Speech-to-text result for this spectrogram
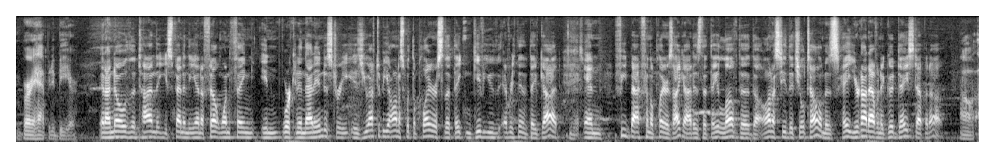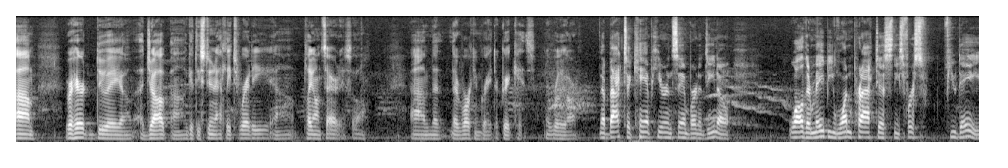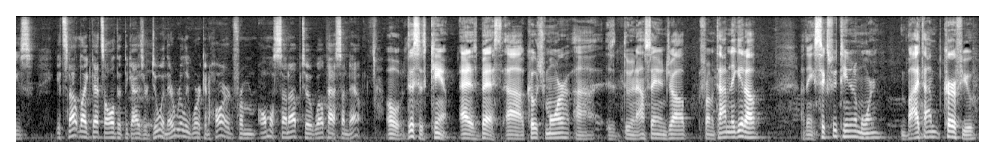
I'm very happy to be here. And I know the time that you spend in the NFL, one thing in working in that industry is you have to be honest with the players so that they can give you everything that they've got. Yes. And feedback from the players I got is that they love the, the honesty that you'll tell them is, hey, you're not having a good day, step it up. Oh, um, we're here to do a, uh, a job, uh, get these student athletes ready, uh, play on Saturday. So um, they're, they're working great. They're great kids. They really are. Now back to camp here in San Bernardino. While there may be one practice these first few days, it's not like that's all that the guys are doing. They're really working hard from almost sun up to well past sundown. Oh, this is camp at its best. Uh, Coach Mora uh, is doing an outstanding job from the time they get up. I think 6:15 in the morning. By time curfew,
